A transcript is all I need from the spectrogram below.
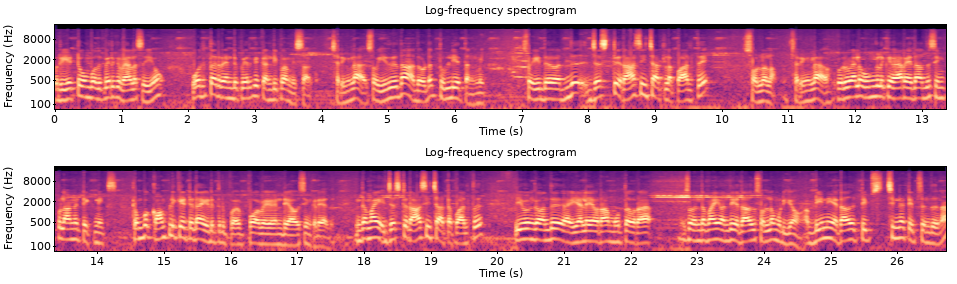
ஒரு எட்டு ஒம்பது பேருக்கு வேலை செய்யும். ஒருத்தர் ரெண்டு பேருக்கு கண்டிப்பாக மிஸ் ஆகும். சரிங்களா? ஸோ இதுதான் அதோட துல்லியத்தன்மை. ஸோ இது வந்து ஜஸ்ட்டு ராசி சார்ட்டில் பார்த்து சொல்லலாம். சரிங்களா? ஒருவேளை உங்களுக்கு வேறு ஏதாவது சிம்பிளான டெக்னிக்ஸ் ரொம்ப காம்ப்ளிகேட்டடாக எடுத்துகிட்டு போ போக வேண்டிய அவசியம் கிடையாது. இந்த மாதிரி ஜஸ்ட் ராசி சார்ட்டை பார்த்து இவங்க வந்து இளையவரா மூத்தவரா ஸோ இந்த மாதிரி வந்து ஏதாவது சொல்ல முடியும் அப்படின்னு ஏதாவது டிப்ஸ் சின்ன டிப்ஸ் இருந்ததுன்னா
